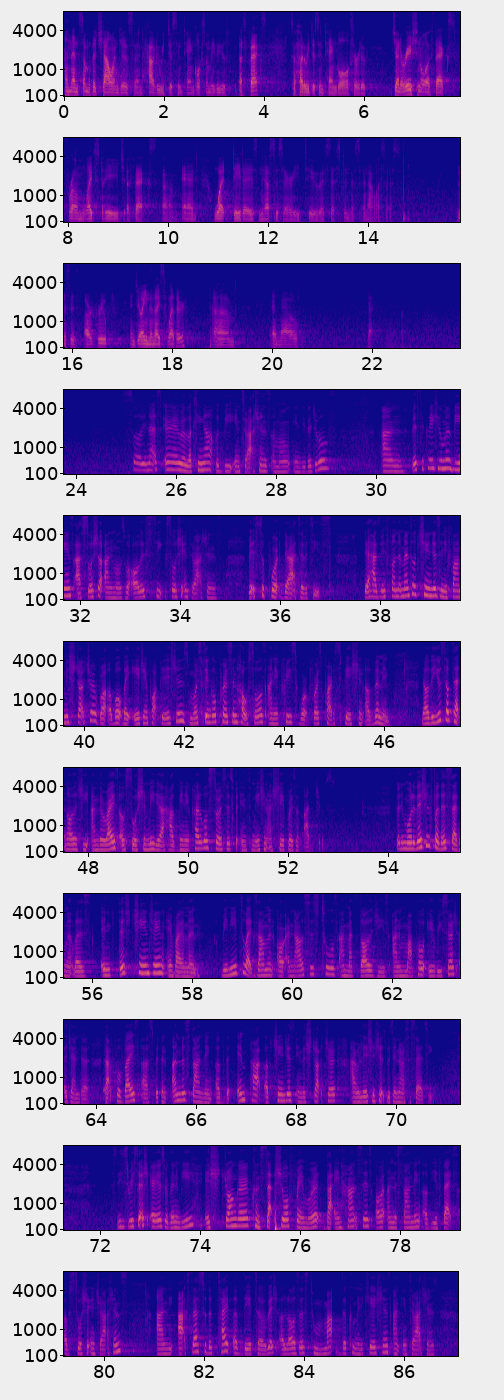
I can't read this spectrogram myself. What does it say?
And then some of the challenges and how do we disentangle some of these effects. So how do we disentangle sort of generational effects from life stage effects um, and what data is necessary to assist in this analysis. And this is our group enjoying the nice weather. Um, and now, yeah. So the next area we're looking at would be interactions among individuals. And basically, human beings as social animals will always seek social interactions which support their activities. There has been fundamental changes in the family structure brought about by aging populations, more single-person households, and increased workforce participation of women. Now, the use of technology and the rise of social media have been incredible sources for information and shapers of attitudes. So the motivation for this segment was, in this changing environment, we need to examine our analysis tools and methodologies and map out a research agenda that provides us with an understanding of the impact of changes in the structure and relationships within our society. These research areas are going to be a stronger conceptual framework that enhances our understanding of the effects of social interactions and the access to the type of data which allows us to map the communications and interactions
